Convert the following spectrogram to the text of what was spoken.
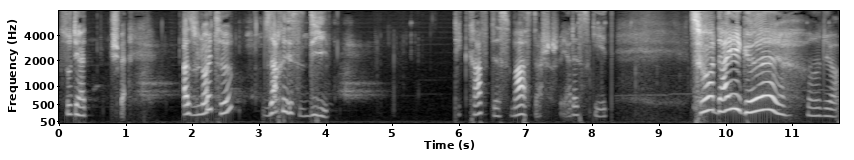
So, der hat schwer. Also Leute, Sache ist die. Die Kraft des Master-Schwertes geht zur Neige. Und ja.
